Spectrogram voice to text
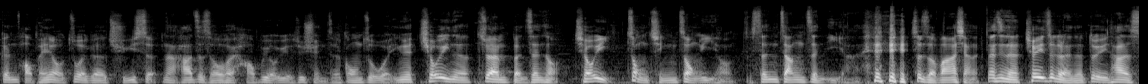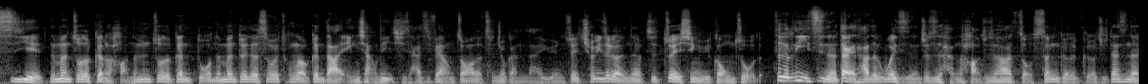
跟好朋友做一个取舍？那他这时候会毫不犹豫的去选择工作位，因为邱毅呢，虽然本身哦，邱毅重情重义哈，伸张正义啊，嘿嘿，顺手帮他想的，但是呢，邱毅这个人呢，对于他的事业能不能做得更好，能不能做得更多，能不能对这个社会创造更大的影响力，其实还是非常重要的成就感来源。所以邱毅这个人呢，是醉心于工作的。这个励志呢，带给他这个位置呢，就是很好，就是他走升格的格局。但是呢，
